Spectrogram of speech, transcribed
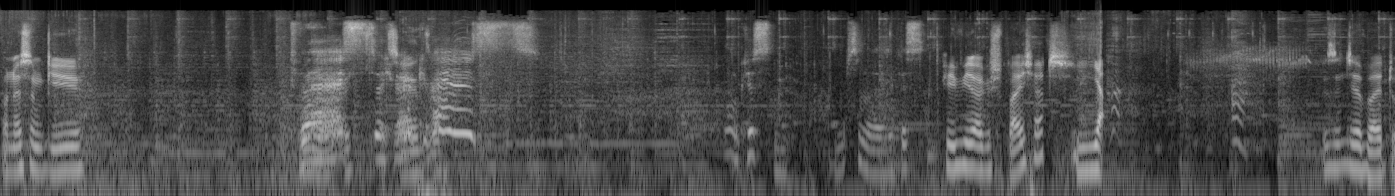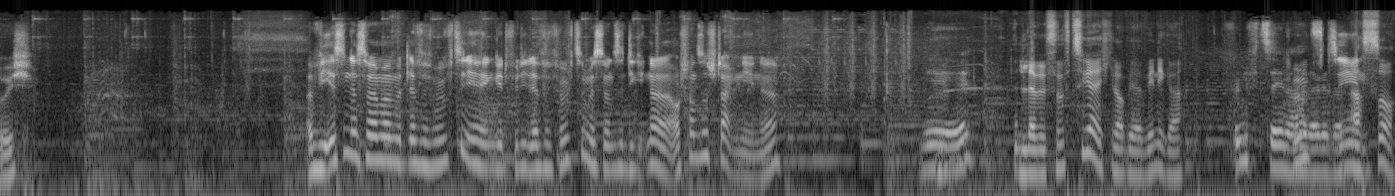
Von SMG. Quest! Ich will Quests! Oh, Kisten. Müssenweise Kisten. Okay, wieder gespeichert. Ja. Wir sind ja bald durch. Aber wie ist denn das, wenn man mit Level 15 hier hingeht für die Level 15 Mission? Sind die Gegner dann auch schon so stark? Nee, ne? Nee, Level 50er? Ich glaube ja weniger. 15 hat er gesagt. 15. Ach so.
